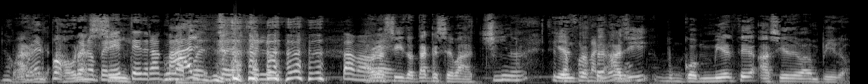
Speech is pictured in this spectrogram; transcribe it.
Los Vale, cuerpos. ahora bueno, pero sí. este Drácula puede, puede hacerlo. Vamos a Ahora ver. sí, total que se va a China Se y entonces allí convierte a siete de vampiros.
